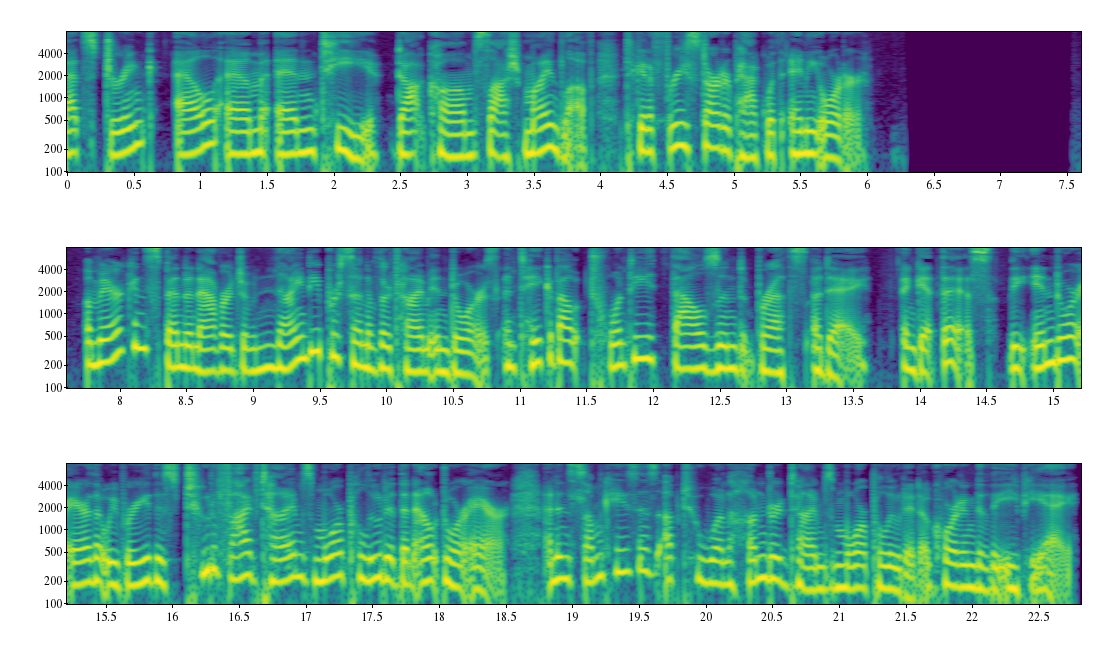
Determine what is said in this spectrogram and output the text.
That's drinklmnt.com slash mindlove to get a free starter pack with any order. Americans spend an average of 90% of their time indoors and take about 20,000 breaths a day. And get this the indoor air that we breathe is two to five times more polluted than outdoor air, and in some cases, up to 100 times more polluted, according to the EPA.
